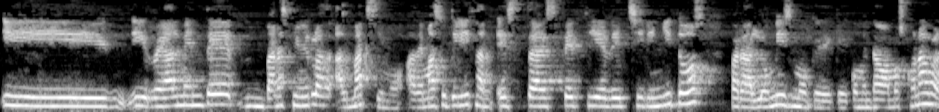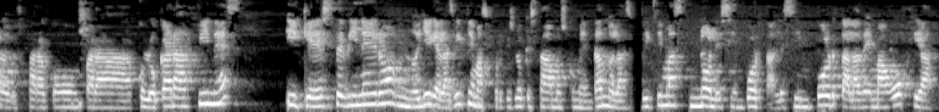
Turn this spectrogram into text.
y, realmente van a exprimirlo al máximo. Además, utilizan esta especie de chiringuitos para lo mismo que, comentábamos con Álvaro, para, para colocar a fines y que este dinero no llegue a las víctimas, porque es lo que estábamos comentando. Las víctimas no les importa, les importa la demagogia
